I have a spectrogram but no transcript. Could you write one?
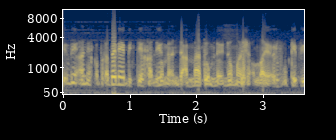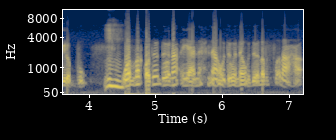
شوفي أنا قد قدري بنتي خليهم عند عماتهم لأنه ما شاء الله يعرفوا كيف يربوا. والله قد دون يعني إحنا ودونا ودونا بالصراحة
